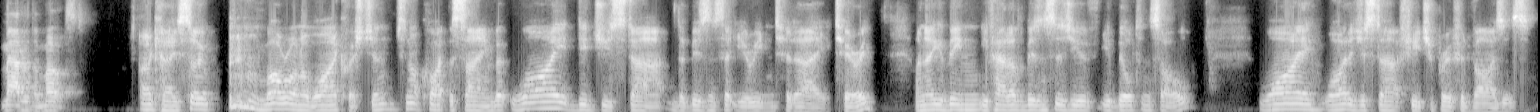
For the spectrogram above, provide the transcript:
matter the most. Okay, so while we're on a why question, it's not quite the same, but why did you start the business that you're in today, Terry? I know you've been you've had other businesses you've you built and sold. Why why did you start Future Proof Advisors?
